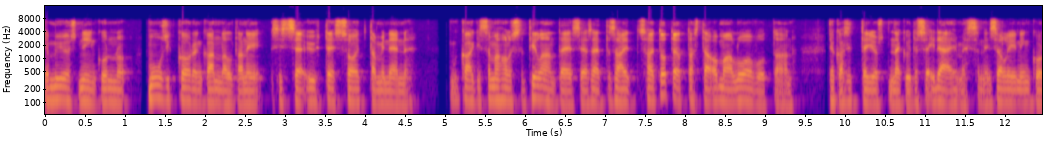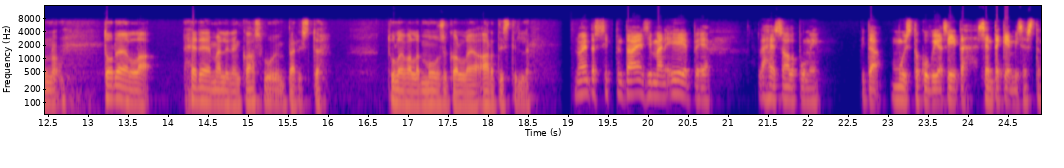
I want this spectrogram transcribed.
Ja myös niin kuin muusikkouden kannalta, niin siis se yhteissoittaminen kaikissa mahdollisissa tilanteissa ja se, että sai, sai toteuttaa sitä omaa luovuuttaan, joka sitten just näkyy tässä idäihmessä, niin se oli niin kuin todella hedelmällinen kasvuympäristö tulevalle muusikolle ja artistille. No entäs sitten tämä ensimmäinen EP, lähes albumi, mitä muistokuvia siitä sen tekemisestä?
